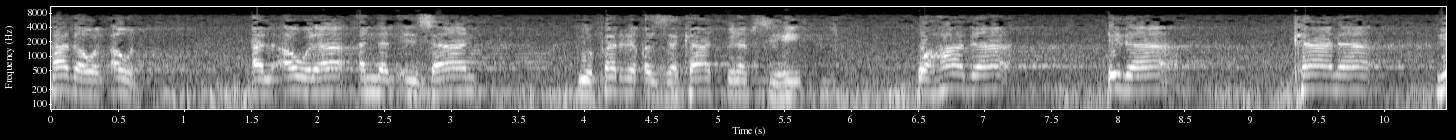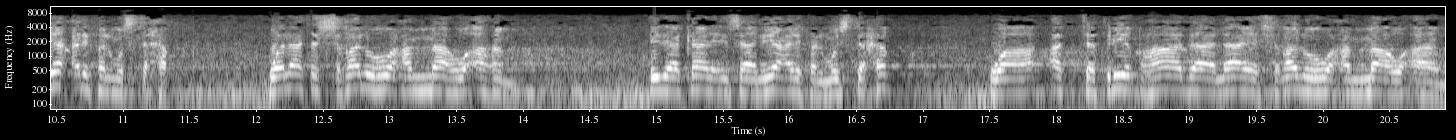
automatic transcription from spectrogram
هذا هو الأولى. الأولى أن الإنسان يفرق الزكاة بنفسه. وهذا إذا كان يعرف المستحق ولا تشغله عما هو أهم. إذا كان الإنسان يعرف المستحق والتفريق هذا لا يشغله عما هو أهم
